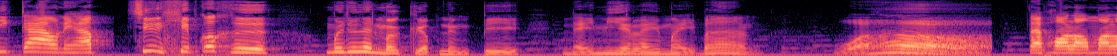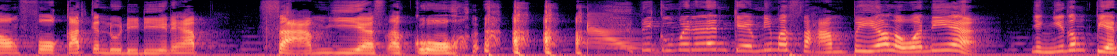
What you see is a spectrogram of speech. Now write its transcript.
ที่ 9 นะครับ ชื่อคลิปก็คือไม่ได้เล่นมาเกือบหนึ่งปี ไหนมีอะไรใหม่บ้าง ว้าว แต่พอเรามาลองโฟกัสกันดูดีๆนะครับ3 years ago นี่กูไม่ได้เล่นเกมนี้มา 3 ปีแล้วเหรอวะเนี่ย อย่างนี้ต้องเปลี่ยน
